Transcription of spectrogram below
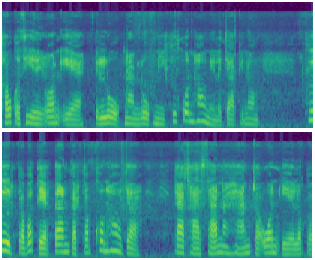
เขาก็สิให้อ่อนแอเป็นโรคนั่นโรคนี้คือคนเฮานี่แหละจ้าพี่น้อง พืชกับว่าแตกต่างกันกับคนเฮาจ้ะถ้าขาดสารอาหารกับอ่อนแอแล้วก็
